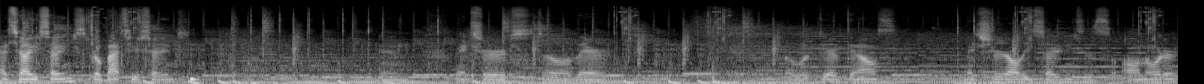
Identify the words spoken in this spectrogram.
that's how your settings go back to your settings and make sure it's still there. But with everything else make sure all these settings is all in order.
